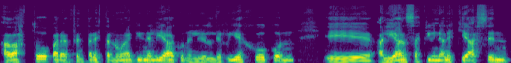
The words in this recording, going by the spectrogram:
abasto para enfrentar esta nueva criminalidad con el nivel de riesgo, con eh, alianzas criminales que hacen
